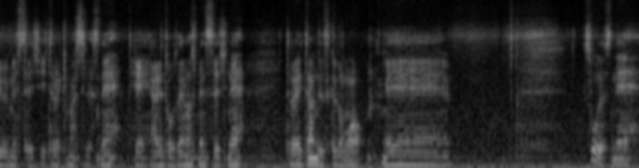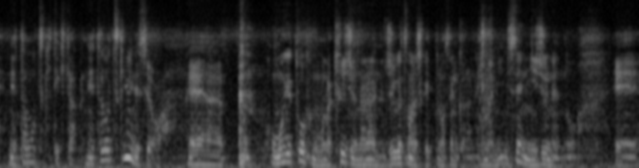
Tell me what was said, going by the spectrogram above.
いうメッセージいただきましてですね、えー、ありがとうございますメッセージねただいたんですけども、えー、そうですね。ネタも尽きてきた。ネタは尽きないんですよ、えー、思い出トークもまだ97年の10月までしか行ってませんからね。今2020年の、え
